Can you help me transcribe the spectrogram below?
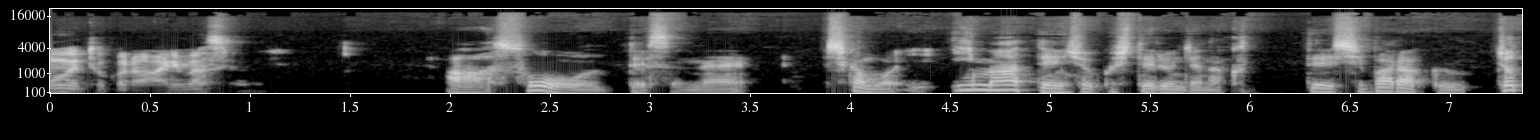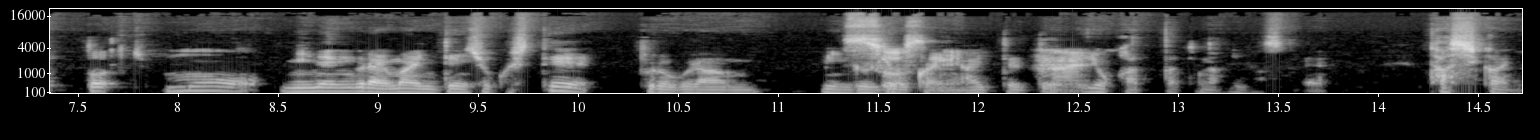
思うところはありますよね。ああ、そうですね。しかも、い今転職してるんじゃなくて、しばらく、ちょっと、もう2年ぐらい前に転職して、プログラミング業界に入っててよかったってなりますね。確かに。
